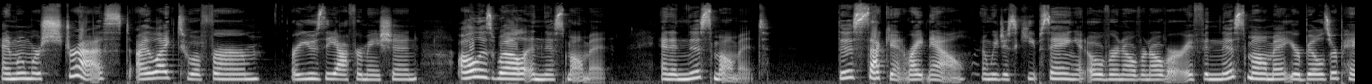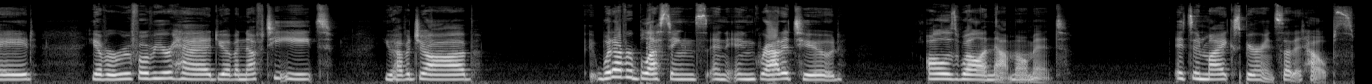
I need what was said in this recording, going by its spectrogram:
And when we're stressed, I like to affirm or use the affirmation, all is well in this moment. And in this moment, this second right now, and we just keep saying it over and over and over. If in this moment your bills are paid, you have a roof over your head, you have enough to eat, you have a job, whatever blessings and in gratitude, all is well in that moment. It's in my experience that it helps.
